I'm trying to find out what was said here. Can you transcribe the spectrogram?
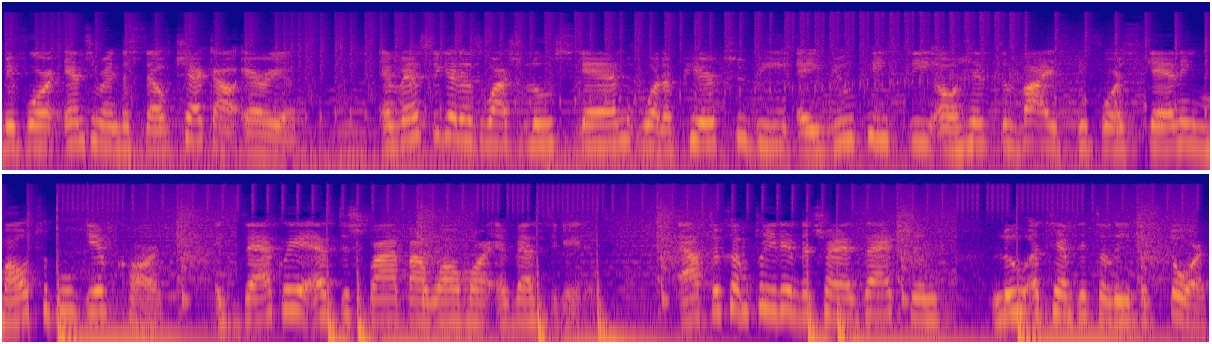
before entering the self checkout area. Investigators watched Liu scan what appeared to be a UPC on his device before scanning multiple gift cards, exactly as described by Walmart investigators. After completing the transactions, Liu attempted to leave the store.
